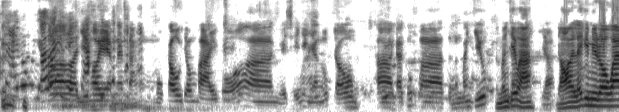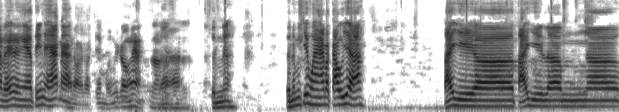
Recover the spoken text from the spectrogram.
vậy thôi em em tặng một câu trong bài của à, nghệ sĩ nhân dân Út Trộn à, ca khúc à, tình anh bán chiếu. Mình chiếu mà Dạ. rồi lấy cái micro qua để nghe tiếng này hát nè. Rồi rồi cho em mượn micro ha. Rồi. Dạ. tình tình mình chiếu hai ba câu chứ hả tại vì ờ, tại vì là ờ,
